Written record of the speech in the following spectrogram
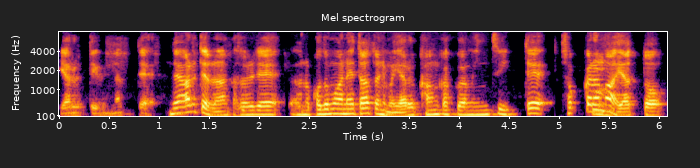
やるっていうふうになって、で、ある程度なんかそれであの子供が寝た後にもやる感覚が身について、そこからまあやっと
